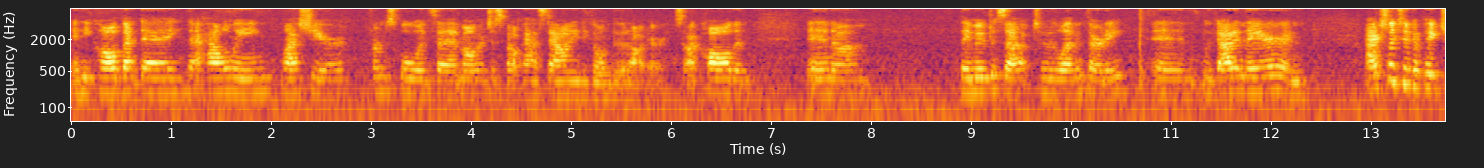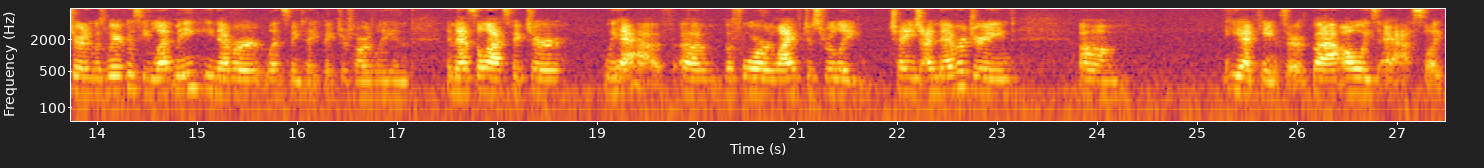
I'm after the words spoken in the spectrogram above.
And he called that day, that Halloween last year, from school and said, "Mom, I just about passed out. I need to go into the doctor." So I called and and um, they moved us up to eleven thirty, and we got in there and. I actually took a picture and it was weird because he let me. He never lets me take pictures hardly, and and that's the last picture we have um, before life just really changed. I never dreamed um, he had cancer, but I always asked. Like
